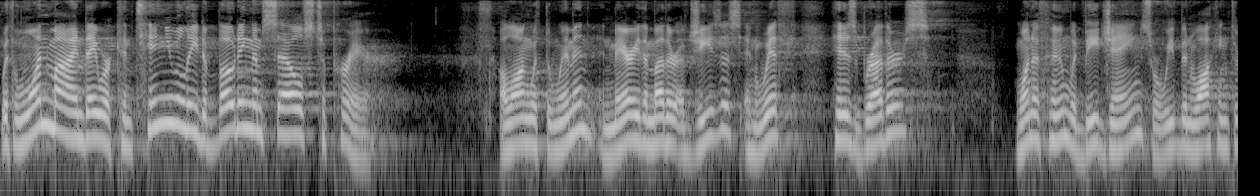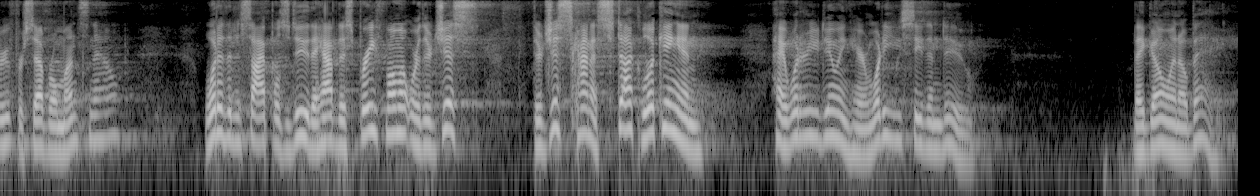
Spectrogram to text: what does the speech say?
With one mind, they were continually devoting themselves to prayer, along with the women and Mary, the mother of Jesus, and with his brothers, one of whom would be James, where we've been walking through for several months now. What do the disciples do? They have this brief moment where they're just they're just kind of stuck looking and, hey, what are you doing here? And what do you see them do? They go and obey.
